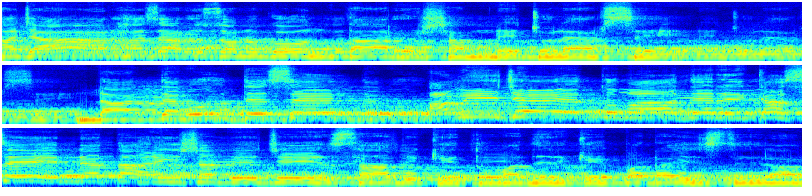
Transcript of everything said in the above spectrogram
হাজার হাজার জনগণ তার সামনে চলে আসছে। ডাক দে বলতেছে, আমি যে তোমাদের কাছে নেতা হিসাবে যে সাবিকে তোমাদেরকে পাঠাইছিলাম,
